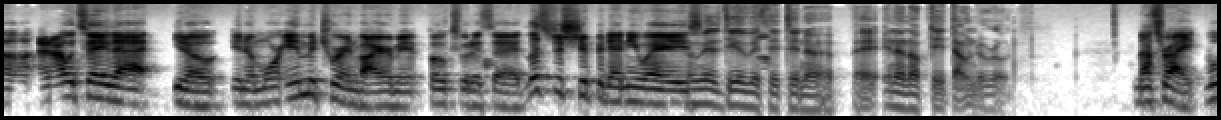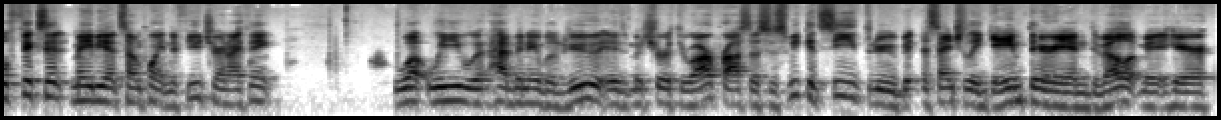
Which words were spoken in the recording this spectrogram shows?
Uh, and I would say that you know, in a more immature environment, folks would have said, "Let's just ship it anyways." And we'll deal with it in a in an update down the road. That's right. We'll fix it maybe at some point in the future. And I think what we have been able to do is mature through our processes. We could see through essentially game theory and development here,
